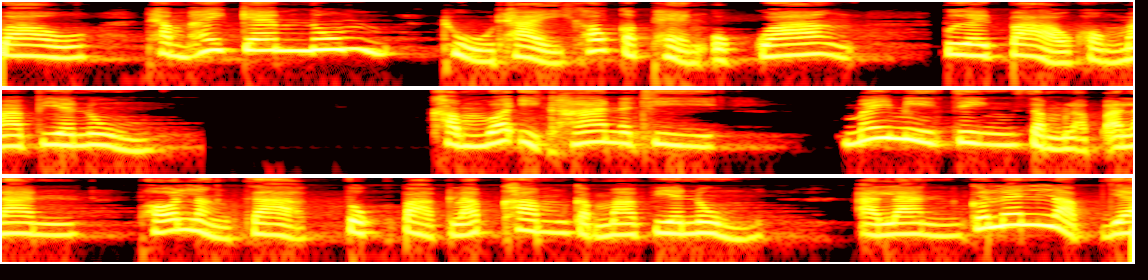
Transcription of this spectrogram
เบาๆทำให้แก้มนุ่ม ถูไถเข้ากับแผงอกกว้าง เปลือยเปล่าของมาเฟียหนุ่มคำว่าอีกห้านาที ไม่มีจริงสำหรับอลัน เพราะหลังจากตกปากรับคำกับมาเฟียหนุ่ม อลันก็เล่นหลับย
